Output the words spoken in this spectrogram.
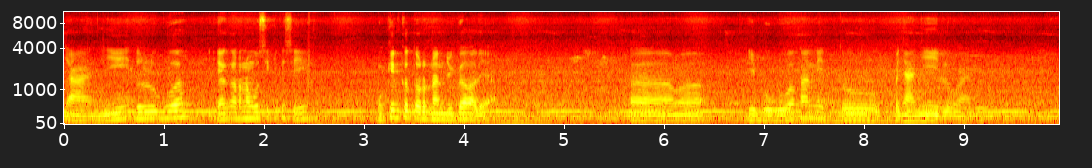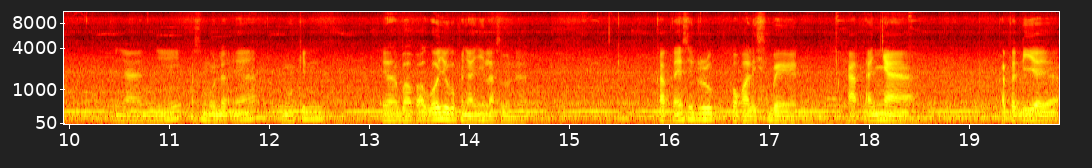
Nyanyi dulu gua, ya karena musik itu sih. Mungkin keturunan juga kali ya. Uh, ibu gua kan itu penyanyi dulu kan. Penyanyi pas mudanya, mungkin ya bapak gua juga penyanyi lah sebenarnya. Katanya sih dulu vokalis band, katanya kata dia ya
